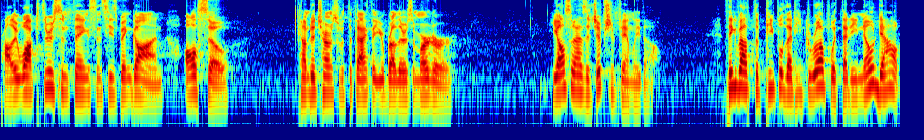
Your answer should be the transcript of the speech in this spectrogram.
probably walked through some things since he's been gone. Also, come to terms with the fact that your brother is a murderer. He also has Egyptian family, though. Think about the people that he grew up with that he no doubt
